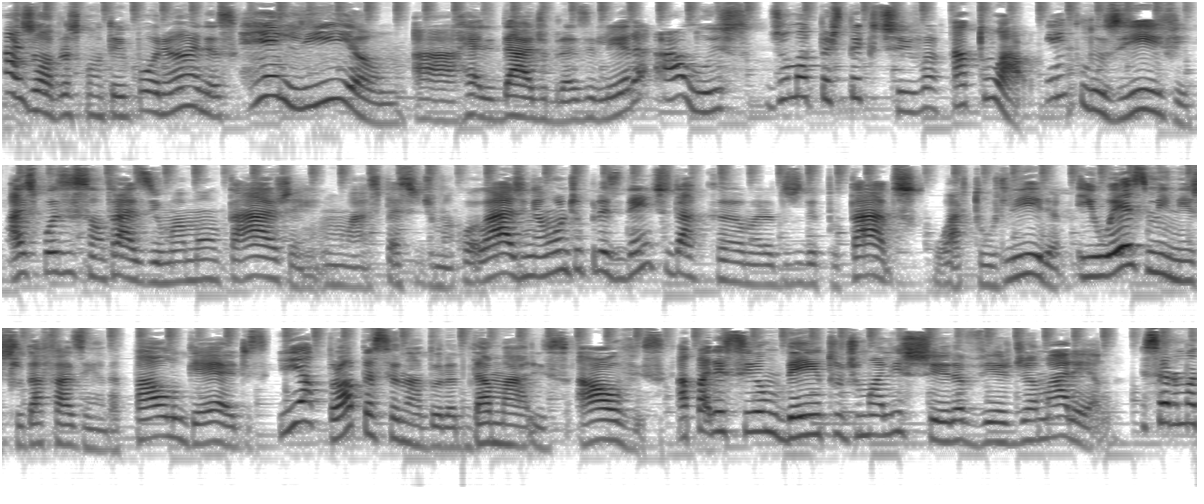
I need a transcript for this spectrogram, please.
As obras contemporâneas reliam a realidade brasileira à luz de uma perspectiva atual. Inclusive, a exposição trazia uma montagem, uma espécie de uma colagem, onde o presidente da Câmara dos Deputados, o Arthur Lira, e o ex-ministro da Fazenda, Paulo Guedes, e a própria própria senadora Damares Alves apareciam dentro de uma lixeira verde e amarela. Isso era uma,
